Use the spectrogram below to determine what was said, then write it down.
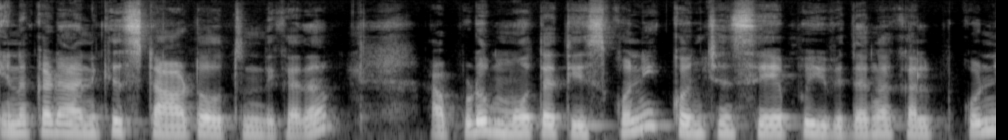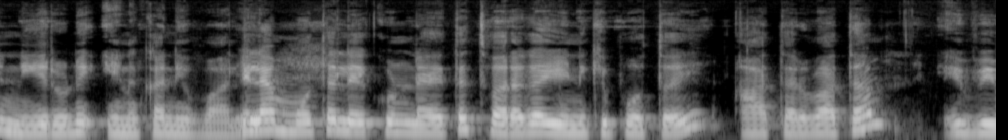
ఇనకడానికి స్టార్ట్ అవుతుంది కదా. అప్పుడు మూత తీసుకొని కొంచెం సేపు ఈ విధంగా కలుపుకొని నీరుని ఇనకనివ్వాలి. ఇలా మూత లేకుండా అయితే త్వరగా ఇనికిపోతాయి. ఆ తర్వాత ఇవి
